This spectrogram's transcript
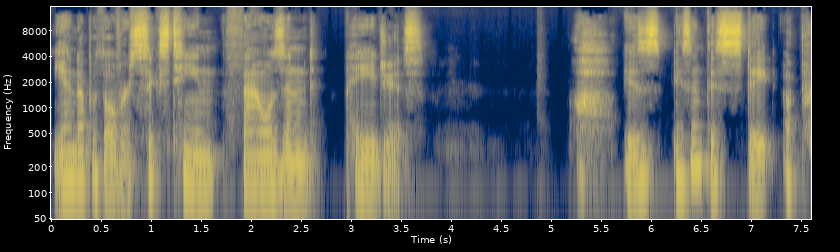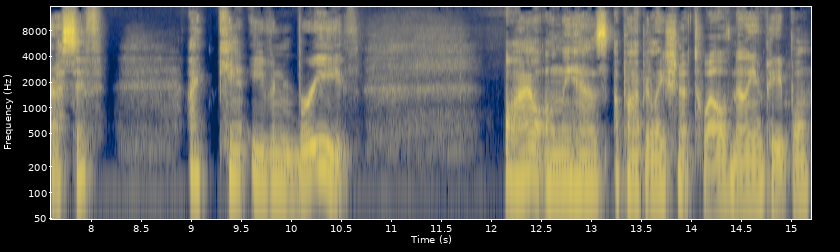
you end up with over 16,000 pages. Oh, is, isn't this state oppressive? I can't even breathe. Ohio only has a population of 12 million people.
